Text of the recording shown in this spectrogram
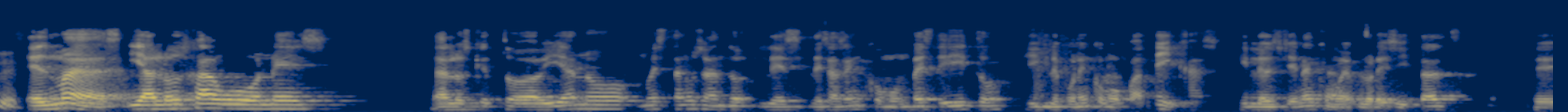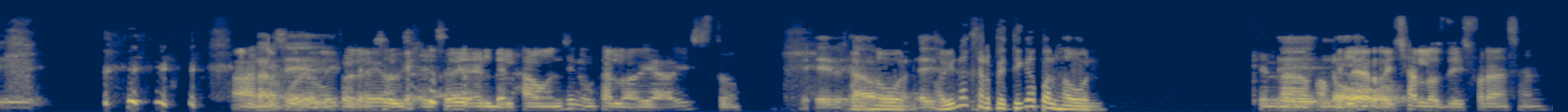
Es más, y a los jabones, a los que todavía no, no están usando, les, les hacen como un vestidito y le ponen como paticas y les llenan como de florecitas. de- Ah, no, pero, eso, ese, el del jabón sí nunca lo había visto. el Para el jabón. jabón. Es- Hay una carpetica para el jabón. Que en la Eh, familia no. de Richard los disfrazan.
